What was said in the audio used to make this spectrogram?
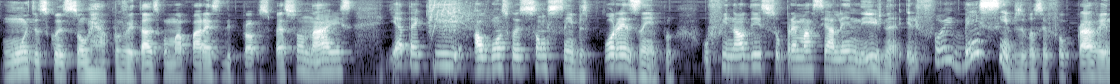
muitas coisas são reaproveitadas como aparência de próprios personagens, e até que algumas coisas são simples. Por exemplo, o final de Supremacia Alienígena, ele foi bem simples se você for para ver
